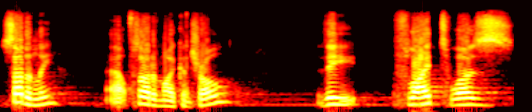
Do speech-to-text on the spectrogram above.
Suddenly, outside of my control, the flight was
